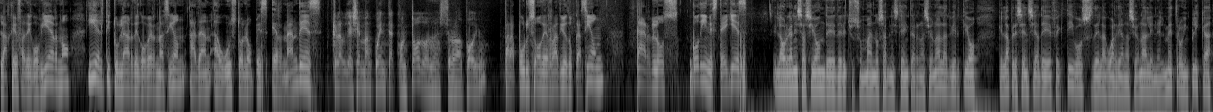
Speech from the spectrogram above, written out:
la jefa de gobierno y el titular de gobernación Adán Augusto López Hernández. Claudia Sheinbaum cuenta con todo nuestro apoyo. Para Pulso de Radio Educación, Carlos Godín Estelles. La Organización de Derechos Humanos Amnistía Internacional advirtió que la presencia de efectivos de la Guardia Nacional en el metro implica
